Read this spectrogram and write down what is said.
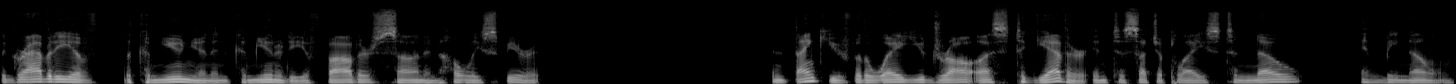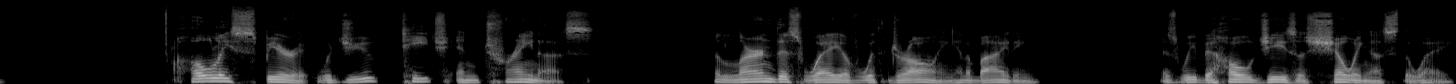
the gravity of the communion and community of Father, Son, and Holy Spirit. And thank you for the way you draw us together into such a place to know and be known. Holy Spirit, would you teach and train us to learn this way of withdrawing and abiding as we behold Jesus showing us the way?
